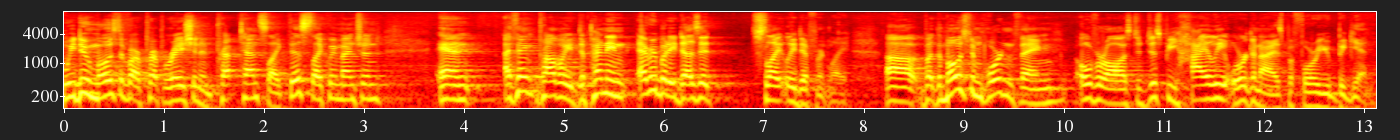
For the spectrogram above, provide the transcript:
we do most of our preparation in prep tents like this, like we mentioned. And I think probably depending, everybody does it slightly differently. Uh, but the most important thing overall is to just be highly organized before you begin,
